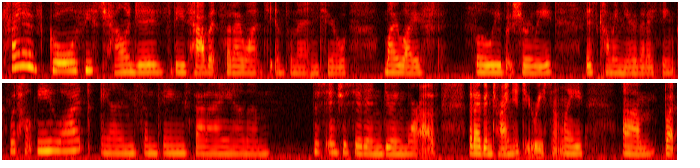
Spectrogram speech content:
kind of goals, these challenges, these habits that I want to implement into my life slowly but surely this coming year that I think would help me a lot and some things that I am um, just interested in doing more of that I've been trying to do recently um, but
